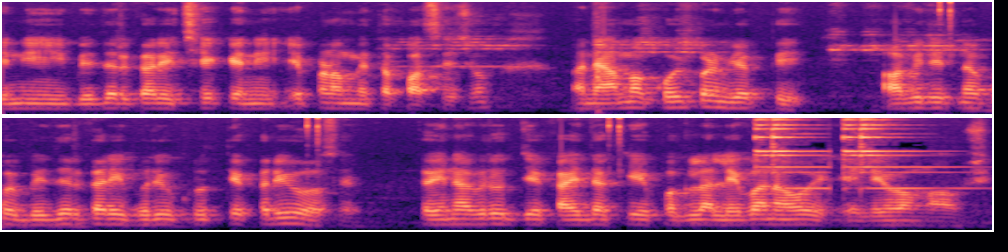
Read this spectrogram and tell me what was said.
એની બેદરકારી છે કે નહીં, એ પણ અમે તપાસીશું અને આમાં કોઈ પણ વ્યક્તિ આવી રીતના કોઈ બેદરકારી ભર્યું કૃત્ય કર્યું હશે, તો એના વિરુદ્ધ જે કાયદાકીય પગલાં લેવાના હોય, એ લેવામાં આવશે.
